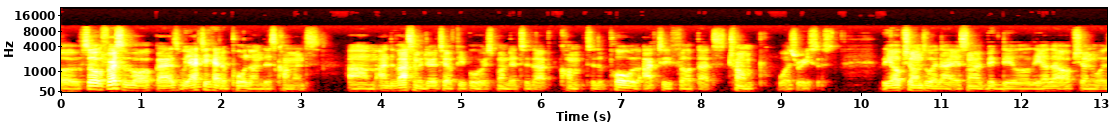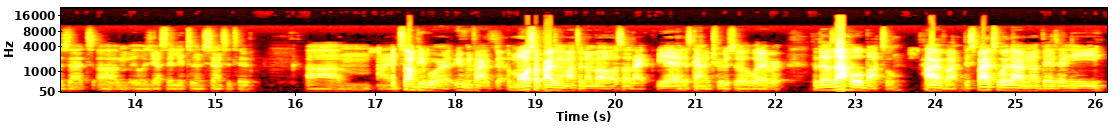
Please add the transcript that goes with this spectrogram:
of. So first of all, guys, we actually had a poll on this comments. Um, and the vast majority of people who responded to that come to the poll actually felt that Trump was racist. The options were that it's not a big deal. The other option was that um, it was just a little insensitive. Um, and some people were, in fact, a more surprising amount of number also like, yeah, it's kind of true, so whatever. So there was that whole battle. However, despite whether or not there's any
